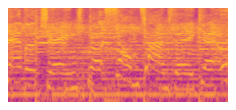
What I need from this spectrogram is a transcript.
never change, but sometimes they get.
